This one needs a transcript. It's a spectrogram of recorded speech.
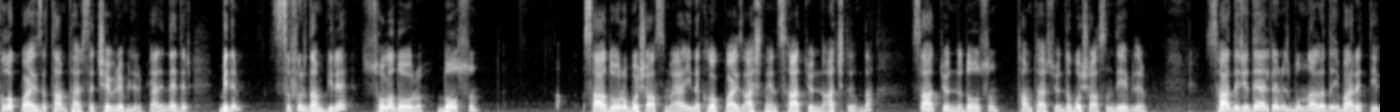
clockwise'da tam tersine çevirebilirim. Yani nedir? Benim sıfırdan 1'e sola doğru dolsun. Sağa doğru boşalsın. Veya yine clockwise açtım yani saat yönünü açtığımda saat yönüne dolsun. Tam tersi yönde boşalsın diyebilirim. Sadece değerlerimiz bunlarla da ibaret değil.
